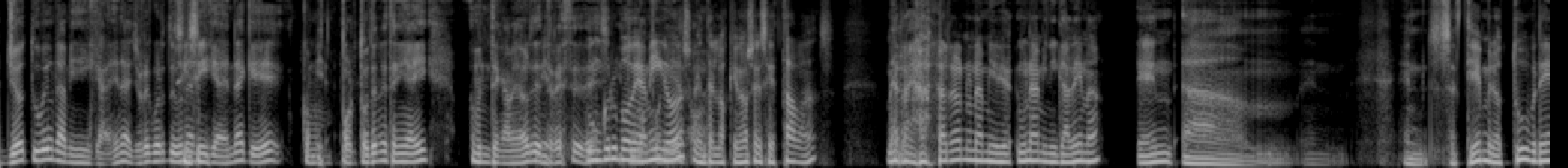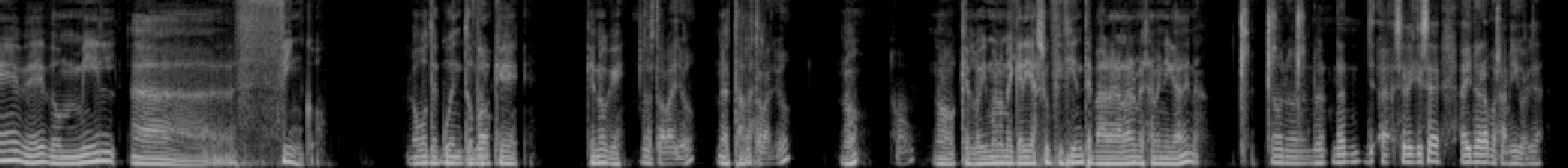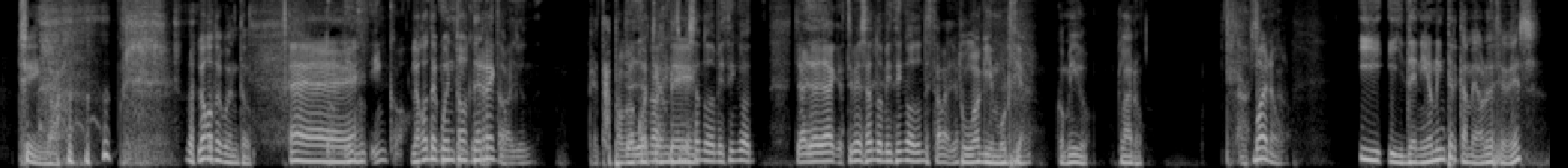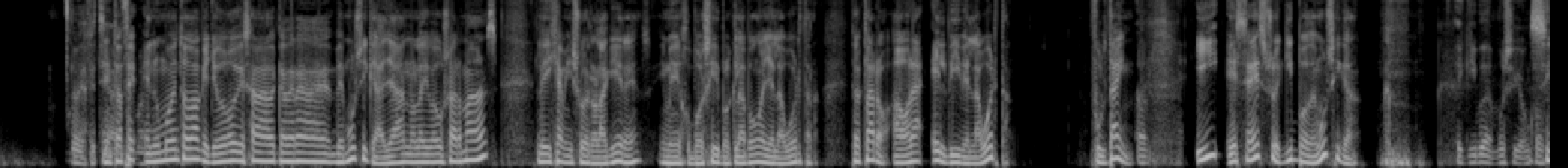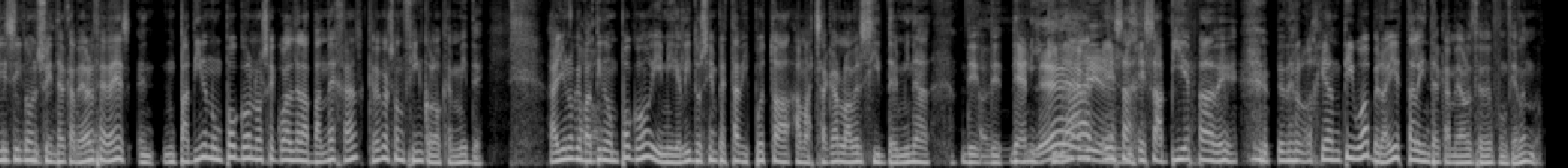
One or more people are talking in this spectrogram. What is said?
Yo tuve una mini cadena, yo recuerdo tuve Sí, una sí. mini cadena que, como Mira. por todo tenía ahí un intercambiador de Mira, 13 un grupo de amigos, oh. entre los que no sé si estabas, me regalaron una, una mini cadena en, en, en septiembre, octubre de 2005. Luego te cuento No. por qué. Que no, que No estaba yo, no no estaba. estaba yo. ¿No? No, No, que lo mismo no me quería suficiente para regalarme esa mini cadena. no, no, no, no, ya, se ve que se- ahí no éramos amigos ya. Sí, no. luego te cuento. Eh, 2005. luego te cuento 2005, de ¿dónde récord. estaba yo? que tampoco Ya, es ya, no, es cuestión que estoy de. pensando en 2005. Ya, ya, ya, que estoy pensando en 2005 dónde estaba yo. Tú aquí en Murcia, conmigo, claro. Ah, sí, Bueno, Y, y tenía un intercambiador de CDs. Entonces, bueno. en un momento dado que yo esa cadena de música ya no la iba a usar más, le dije a mi suegro, ¿la quieres? Y me dijo, pues sí, porque la pongo allí en la huerta. Entonces, claro, ahora él vive en la huerta. Full time. Ah. Y ese es su equipo de música. Equipo de música. un Sí, sí, con su intercambiador de CDs. Patinan un poco, no sé cuál de las bandejas, creo que son cinco los que admite. Hay uno que Ah. patina un poco y Miguelito siempre está dispuesto a, a machacarlo a ver si termina de, de- de aniquilar esa, esa pieza de, de tecnología antigua, pero ahí está el intercambiador de CDs funcionando.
